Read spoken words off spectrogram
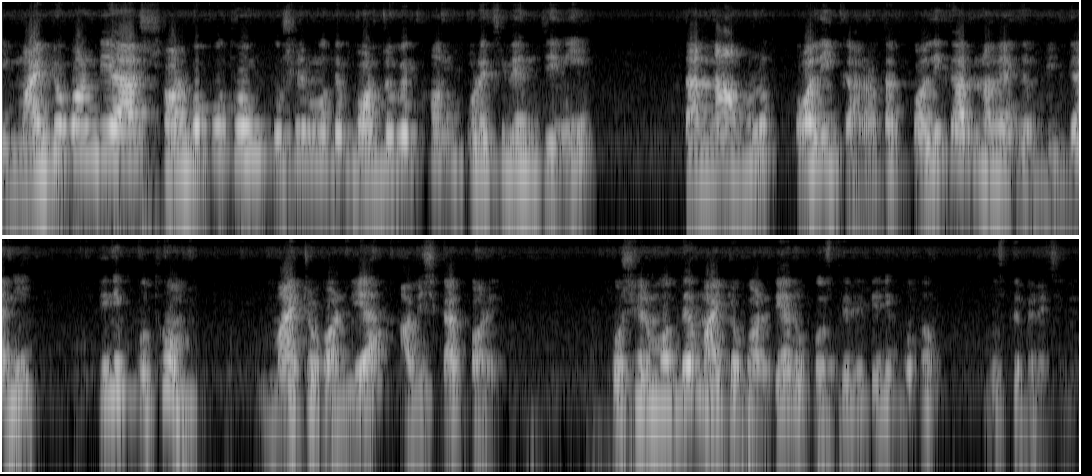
এই মাইটোকন্ড্রিয়া সর্বপ্রথম কোষের মধ্যে পর্যবেক্ষণ করেছিলেন যিনি, তার নাম হলো কলিকার, অর্থাৎ কলিকার নামে একজন বিজ্ঞানী, তিনি প্রথম মাইটোকন্ড্রিয়া আবিষ্কার করেন। কোষের মধ্যে মাইটোকন্ড্রিয়ার উপস্থিতি তিনি প্রথম বুঝতে পেরেছিলেন।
